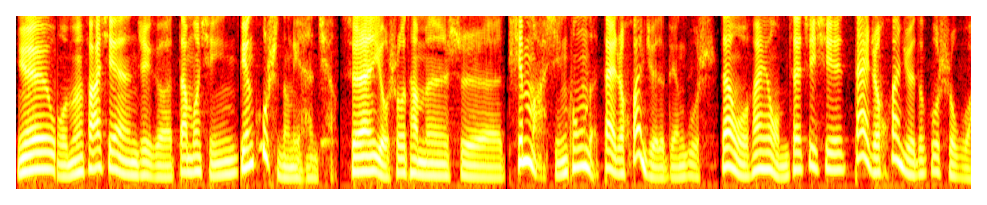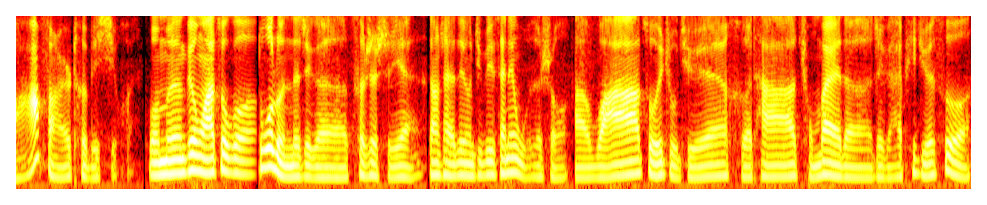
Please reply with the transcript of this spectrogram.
因为我们发现这个大模型编故事能力很强，虽然有时候他们是天马行空的、带着幻觉的编故事，但我发现我们在这些带着幻觉的故事，娃反而特别喜欢。我们跟娃做过多轮的这个测试实验，当时还在用 GPT 三点五的时候啊，娃作为主角和他崇拜的这个 IP 角色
